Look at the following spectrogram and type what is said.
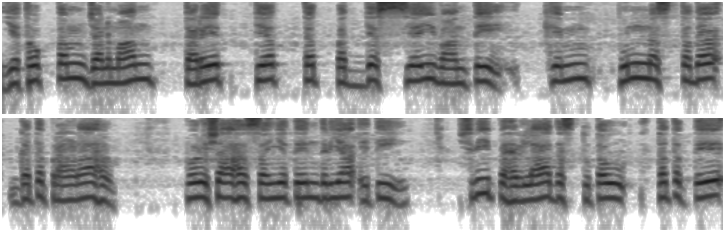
यथोक्तं जन्मान्तरेत्यतत्पद्यस्यैवान्ते किं पुनस्तदगतप्राणाः पुरुषाः संयतेन्द्रिया इति श्रीप्रह्लादस्तुतौ तत् ते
